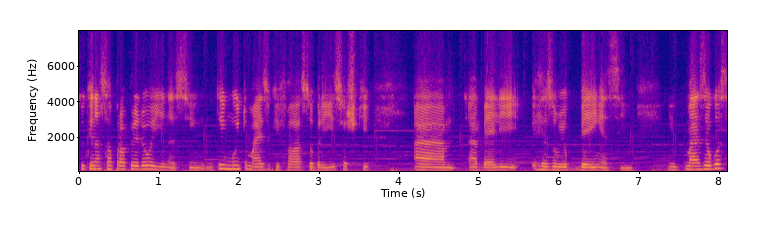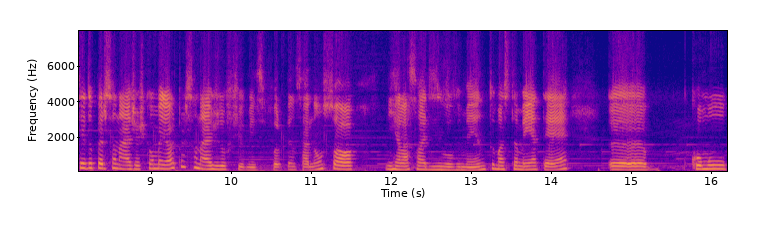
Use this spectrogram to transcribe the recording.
do que na sua própria heroína, assim. Não tem muito mais o que falar sobre isso. Acho que a, a Belly resumiu bem, assim. Mas eu gostei do personagem. Acho que é o melhor personagem do filme, se for pensar não só em relação a desenvolvimento, mas também até uh, como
